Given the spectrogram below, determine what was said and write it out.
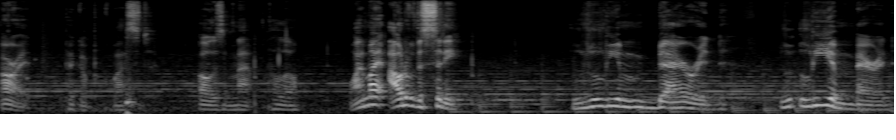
Alright, pickup request. Oh, there's a map. Hello. Why am I out of the city? Liam Barrett. Liam Barrett.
